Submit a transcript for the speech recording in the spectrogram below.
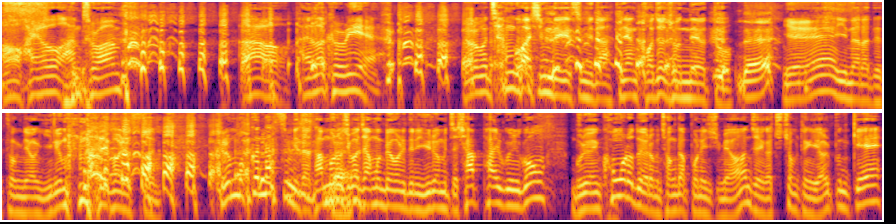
어, hello, I'm Trump. 아, hello, Korea. 여러분 참고하시면 되겠습니다. 그냥 거저 좋네요, 또. 네. 예, 이 나라 대통령 이름을 말해버렸어. 그럼 뭐 끝났습니다. 단문 네. 50원 장문병원이 드는 유료 문자 샵 8910 무료인 콩으로도 여러분 정답 보내주시면 저희가 추첨을 통해 10분께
